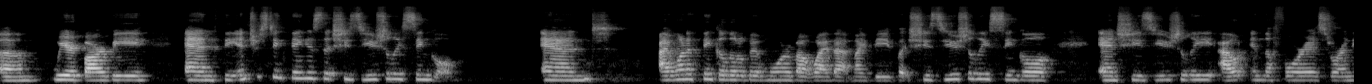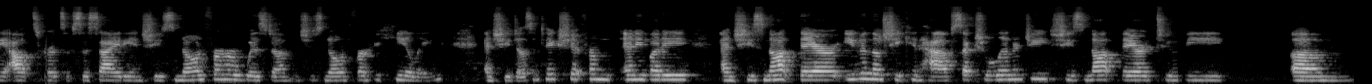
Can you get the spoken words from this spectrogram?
um, weird Barbie. And the interesting thing is that she's usually single. And I want to think a little bit more about why that might be, but she's usually single and she's usually out in the forest or in the outskirts of society and she's known for her wisdom and she's known for her healing and she doesn't take shit from anybody and she's not there even though she can have sexual energy she's not there to be um,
